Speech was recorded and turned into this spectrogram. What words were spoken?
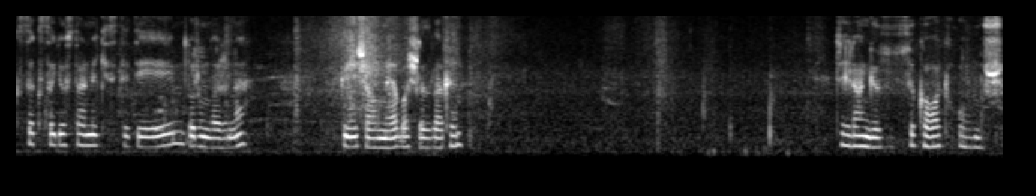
Kısa kısa göstermek istediğim durumlarını güneş almaya başladılar. Bakın. Ceylan gözüsü kavak olmuş.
